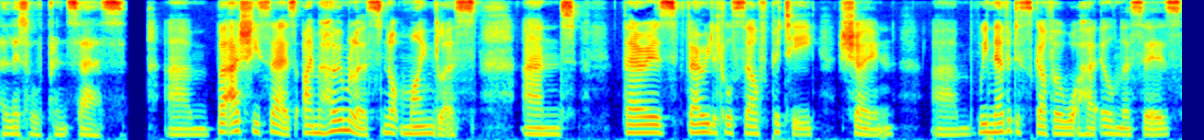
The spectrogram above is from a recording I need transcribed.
A Little Princess. Um, but as she says, I'm homeless, not mindless. And there is very little self pity shown. Um, we never discover what her illness is.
